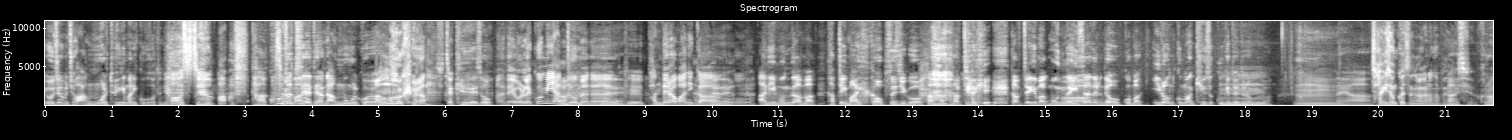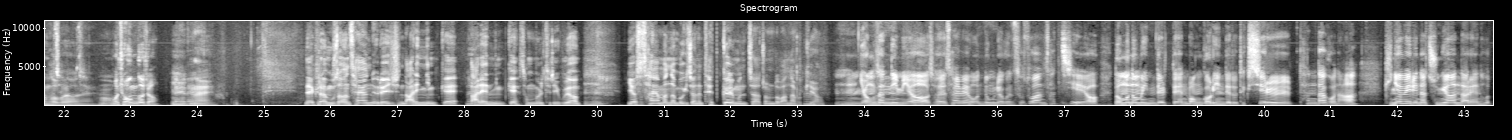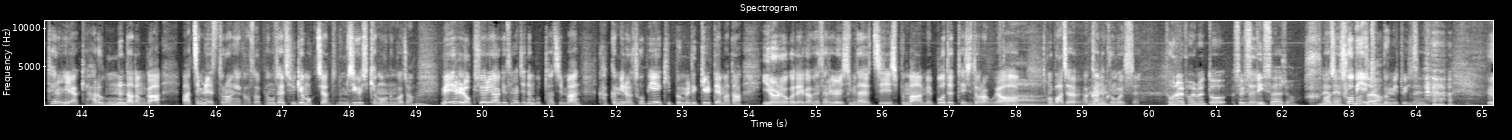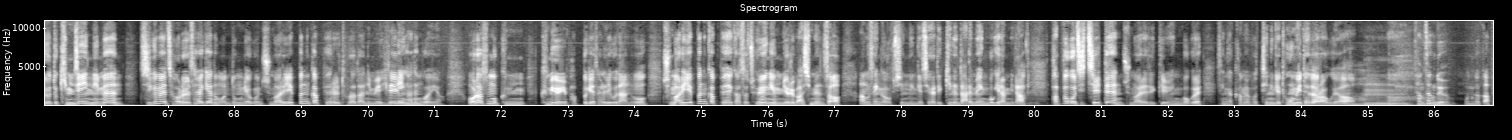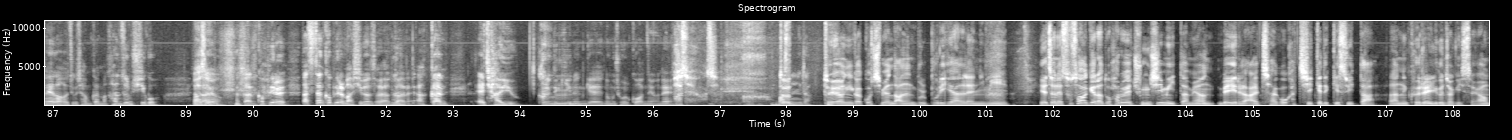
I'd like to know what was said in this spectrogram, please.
요즘 저 악몽을 되게 많이 꾸거든요. 아 진짜요? 다 콘서트에 설마. 대한 악몽을 꿔요. 악몽일까요? 진짜 계속. 아 근데 원래 꿈이 안 좋으면은 네네. 그 반대라고 하니까 네네. 뭐 아니 뭔가 막 갑자기 마이크가 없어지고 갑자기 갑자기 막 뭔가 와. 있어야 되는데 없고 막 이런 꿈만 계속 꾸게 음. 되더라고요. 음. 네, 아, 자기 전까지 생각을 하나 보네요. 아 지- 그런 거 봐요. 네. 어. 뭐 좋은 거죠. 음. 네, 네. 네. 네, 그럼 우선 사연 의뢰해 주신 나린님께 네. 나래 님께 선물 드리고요. 음. 이어서 사연 만나보기 전에 댓글 문자 좀 더 만나볼게요. 음, 영선님이요. 저의 삶의 원동력은 소소한 사치예요. 너무너무 힘들 땐 먼 거리인데도 택시를 탄다거나 기념일이나 중요한 날엔 호텔을 예약해 하루 묵는다던가 맛집 레스토랑에 가서 평소에 즐겨 먹지 않던 음식을 시켜 먹는 거죠. 음. 매일을 럭셔리하게 살지는 못하지만 가끔 이런 소비의 기쁨을 느낄 때마다 이러려고 내가 회사를 열심히 다녔지 싶은 마음에 뿌듯해지더라고요. 아, 어 맞아요. 약간 네네. 그런 거 있어요. 돈을 벌면 또 쓸 수도 네. 있어야죠. 맞아요. 네네. 소비의 맞아요. 기쁨이 또 있습니다. 그리고 또 김재인님은 지금의 저를 살게 하는 원동력은 주말에 예쁜 카페를 돌아다니며 힐링하는 거예요. 월화수목 금, 금요일 바쁘게 달리고 난 후 주말에 예쁜 카페에 가서 조용히 음료를 마시면서 아무 생각 없이 있는 게 제가 느끼는 나름의 행복이랍니다. 바쁘고 지칠 땐 주말에 느낄 행복을 생각하며 버티는 게 도움이 되더라고요. 아, 음. 상상돼요. 뭔가 카페에 가가지고 잠깐 막 한숨 쉬고. 맞아요. 약간 커피를 따뜻한 커피를 마시면서 약간 약간의 자유 그런 음. 느끼는 게 너무 좋을 것 같네요. 네. 맞아요, 맞아요. 맞습니다. 도영이가 꽂히면 나는 물 뿌리게 할래님이 예전에 소소하게라도 하루에 중심이 있다면 매일을 알차고 가치 있게 느낄 수 있다 라는 글을 읽은 적이 있어요.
